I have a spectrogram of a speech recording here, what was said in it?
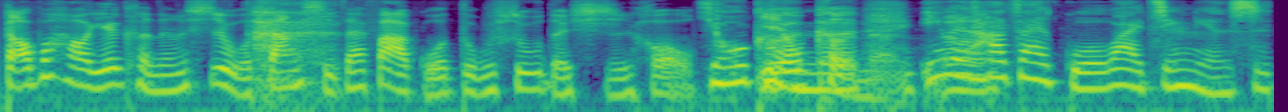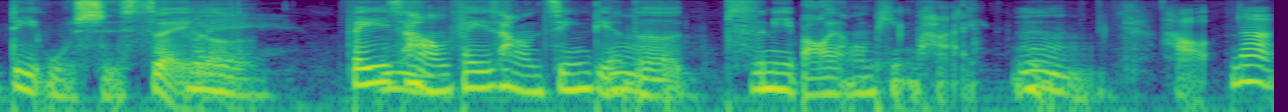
搞不好也可能是我当时在法国读书的时候，有可能，因为它在国外今年是第五十岁了。非常非常经典的私密保养品牌。嗯，嗯，好，那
